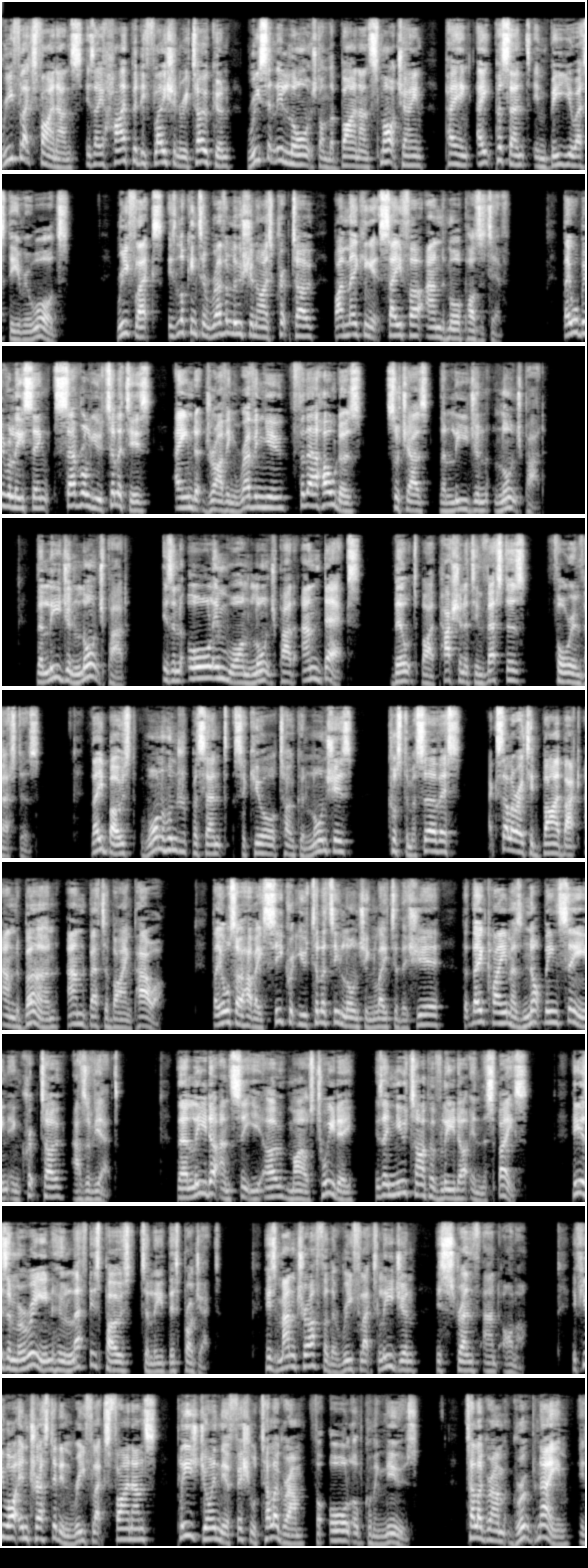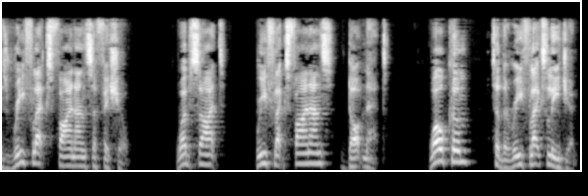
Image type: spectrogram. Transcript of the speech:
Reflex Finance is a hyperdeflationary token recently launched on the Binance Smart Chain, paying 8% in BUSD rewards. Reflex is looking to revolutionize crypto by making it safer and more positive. They will be releasing several utilities aimed at driving revenue for their holders, such as the Legion Launchpad. The Legion Launchpad is an all-in-one launchpad and DEX built by passionate investors for investors. They boast 100% secure token launches, customer service, accelerated buyback and burn, and better buying power. They also have a secret utility launching later this year that they claim has not been seen in crypto as of yet. Their leader and CEO, Miles Tweedy, is a new type of leader in the space. He is a Marine who left his post to lead this project. His mantra for the Reflex Legion is strength and honour. If you are interested in Reflex Finance, please join the official Telegram for all upcoming news. Telegram group name is Reflex Finance Official. Website reflexfinance.net. Welcome to the Reflex Legion.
